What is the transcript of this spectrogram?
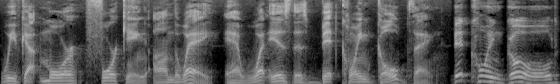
we've got more forking on the way. And what is this Bitcoin gold thing? Bitcoin Gold.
